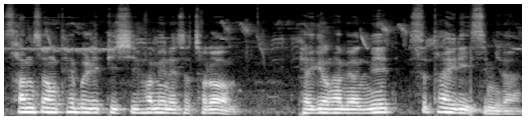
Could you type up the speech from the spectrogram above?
삼성 태블릿 PC 화면에서처럼 배경화면 및 스타일이 있습니다.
